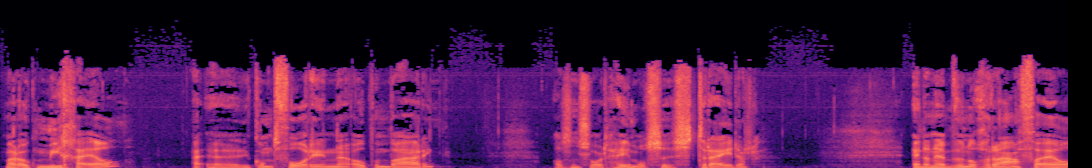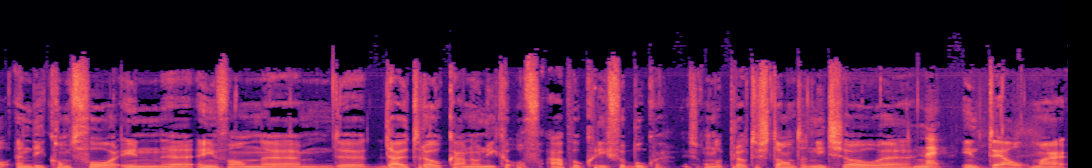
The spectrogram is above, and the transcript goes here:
Maar ook Michael. die komt voor in openbaring. Als een soort hemelse strijder. En dan hebben we nog Raphaël. En die komt voor in een van eh, de Deuterocanonieke of apocryfe boeken. Is onder protestanten niet zo Nee, in tel. Maar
